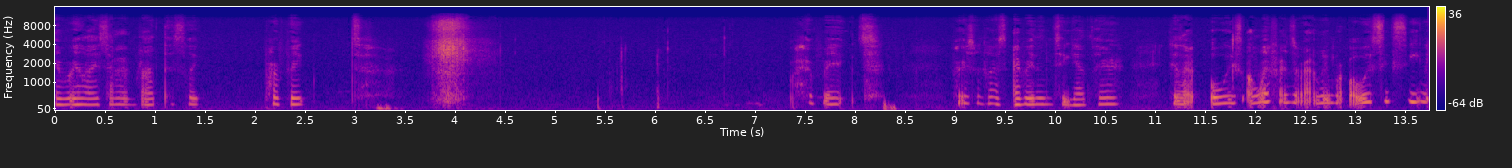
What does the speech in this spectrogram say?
and realize that I'm not this like perfect, perfect person who has everything together. Because I always, all my friends around me were always succeeding.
